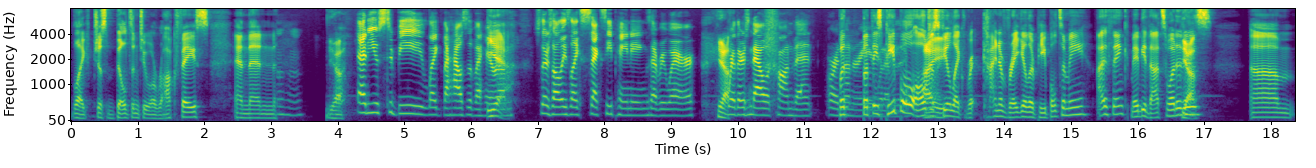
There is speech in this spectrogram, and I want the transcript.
like just built into a rock face and then Mhm. Yeah, It used to be like the house of a harem. yeah So there's all these like sexy paintings everywhere yeah. where there's now a convent or a but nunnery. but these people is. all just feel like re- kind of regular people to me i think maybe that's what it is. Yeah. um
